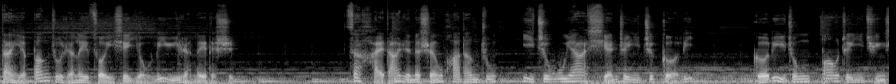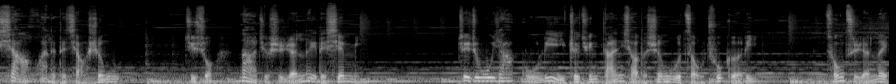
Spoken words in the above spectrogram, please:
但也帮助人类做一些有利于人类的事。在海达人的神话当中，一只乌鸦衔着一只蛤蜊，蛤蜊中包着一群吓坏了的小生物，据说那就是人类的先民。这只乌鸦鼓励这群胆小的生物走出蛤蜊，从此人类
